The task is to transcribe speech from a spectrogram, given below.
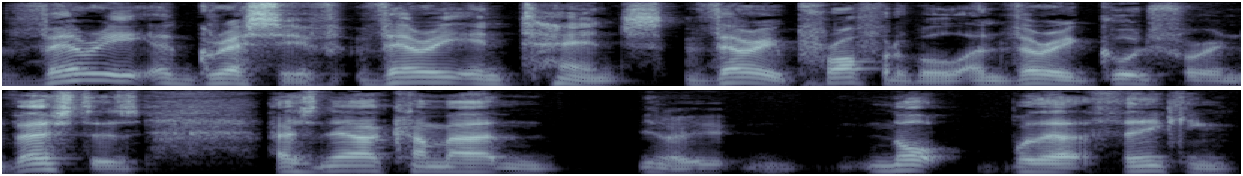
very aggressive, very intense, very profitable, and very good for investors, has now come out and, you know, not without thinking,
